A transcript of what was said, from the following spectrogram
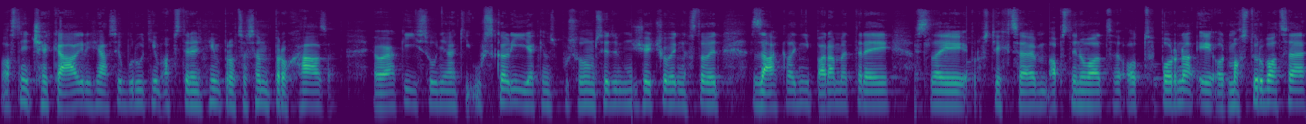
vlastně čeká, když já si budu tím abstinenčním procesem procházet. Jo, jaký jsou nějaký úskalí, jakým způsobem si může člověk nastavit základní parametry, jestli prostě chce abstinovat od porna i od masturbace,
